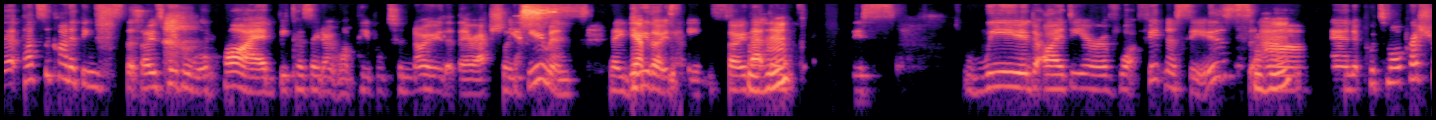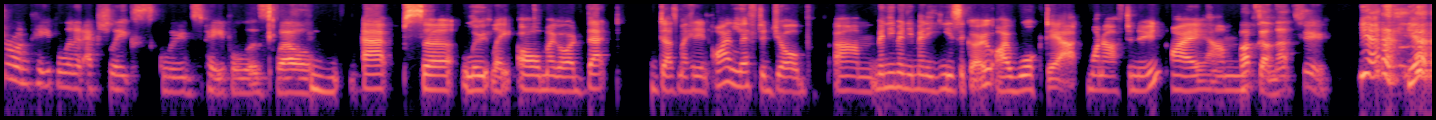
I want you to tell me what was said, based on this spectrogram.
that, that's the kind of things that those people will hide because they don't want people to know that they're actually yes. human they do yep. those things so that mm-hmm. this weird idea of what fitness is mm-hmm. um, and it puts more pressure on people and it actually excludes people as well absolutely oh my god that does my head in i left a job um, many, many, many years ago, I walked out one afternoon. I um, I've done that too. Yeah, yeah.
